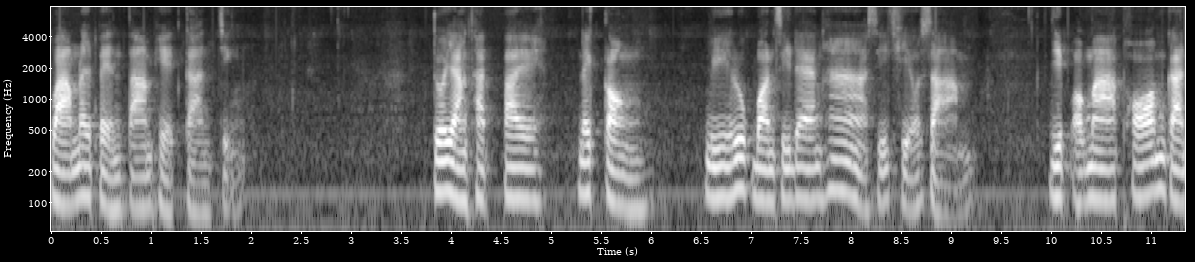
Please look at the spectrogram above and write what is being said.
ความน่าจะเป็นตามเหตุการณ์จริง ตัวอย่างถัดไปในกล่องมีลูกบอลสีแดง 5 สีเขียว 3 หยิบออกมาพร้อมกัน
